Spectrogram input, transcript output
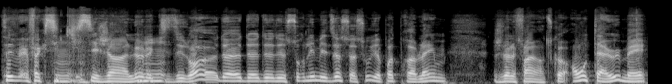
Fait que c'est qui mm. ces gens-là là, qui mm. disent oh, de, de, de, sur les médias sociaux, il n'y a pas de problème, je vais le faire. En tout cas, honte à eux, mais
